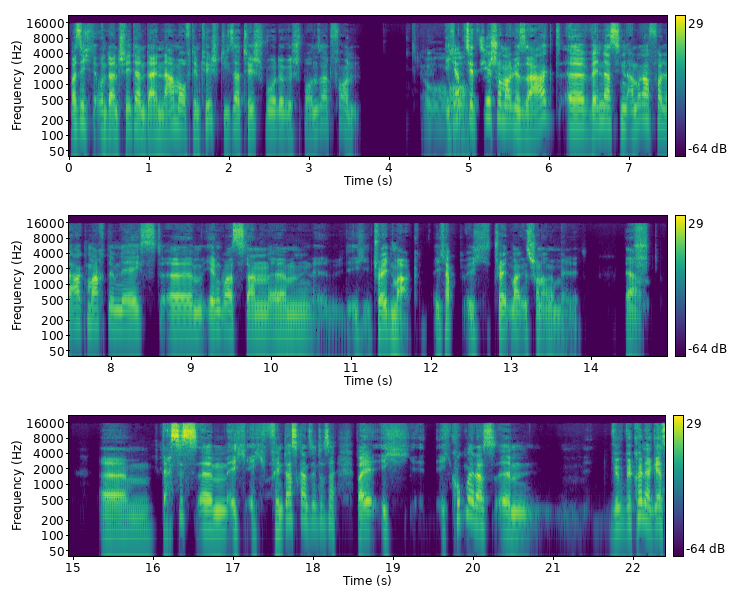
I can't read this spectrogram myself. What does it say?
was ich, und dann steht dann dein Name auf dem Tisch. Dieser Tisch wurde gesponsert von. Oh. Ich habe es jetzt hier schon mal gesagt, äh, wenn das ein anderer Verlag macht demnächst ähm, irgendwas, dann ähm, ich Trademark. Ich habe, ich Trademark ist schon angemeldet. Ja. Ähm, das ist, ähm, ich, ich finde das ganz interessant, weil ich, ich gucke mir das, ähm, wir, wir können ja gerne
